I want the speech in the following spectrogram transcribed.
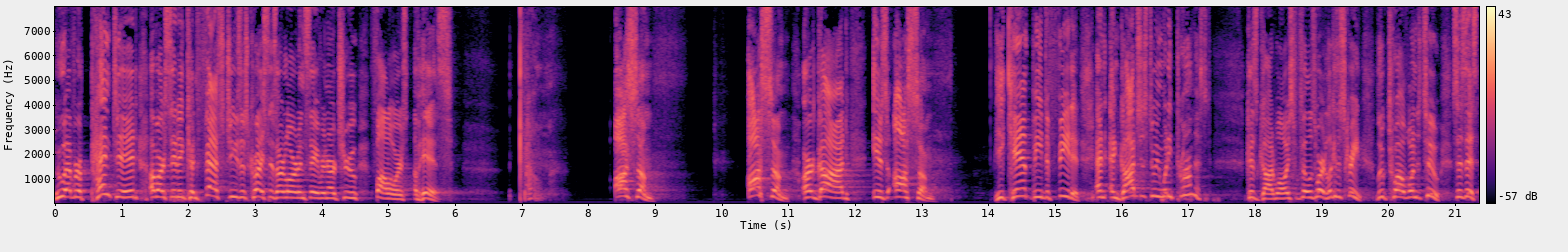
who have repented of our sin and confessed Jesus Christ as our Lord and Savior and our true followers of His. Boom. Awesome. Awesome. Our God is awesome. He can't be defeated. And, and God's just doing what He promised because God will always fulfill his word. Look at the screen. Luke 12, 1 to 2 says this,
